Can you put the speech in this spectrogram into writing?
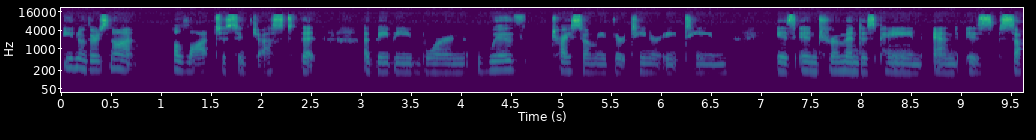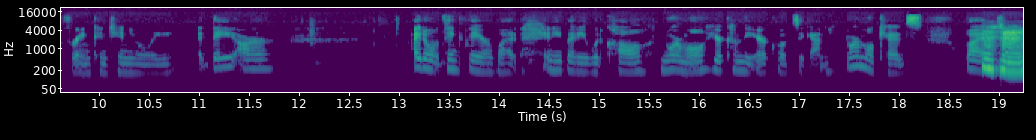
you know, there's not a lot to suggest that a baby born with trisomy 13 or 18 is in tremendous pain and is suffering continually. They are, I don't think they are what anybody would call normal. Here come the air quotes again normal kids. But hmm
